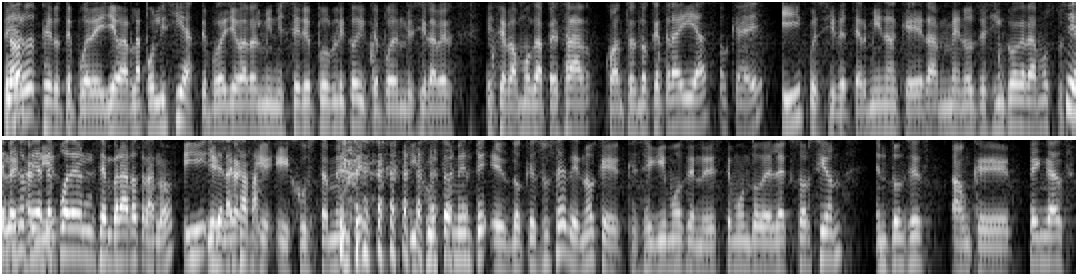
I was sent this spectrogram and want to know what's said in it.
¿no? Pero, pero te puede llevar la policía, te puede llevar al Ministerio Público y te pueden decir, a ver, este vamos a pesar cuánto es lo que traías. Ok. Y pues si determinan que eran menos de 5 gramos, pues sí, te en eso ya te pueden sembrar otra, ¿no? Y, de la chafa. Y, y justamente, y justamente es lo que sucede, ¿no? Que, que seguimos en este mundo de la extorsión. Entonces, aunque tengas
